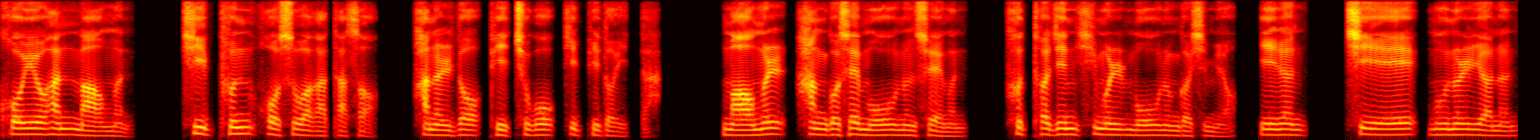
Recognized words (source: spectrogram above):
고요한 마음은 깊은 호수와 같아서 하늘도 비추고 깊이도 있다. 마음을 한 곳에 모으는 수행은 흩어진 힘을 모으는 것이며 이는 지혜의 문을 여는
